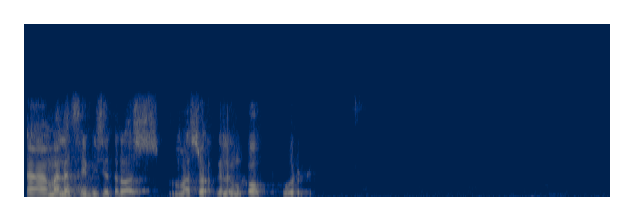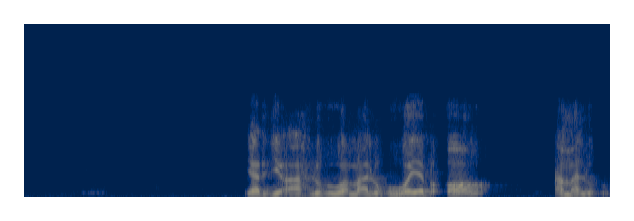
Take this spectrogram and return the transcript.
Amalah si bisa terus masuk ke dalam kubur. Yarji ahluhu wa maluhu wa yabqa amaluhu.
